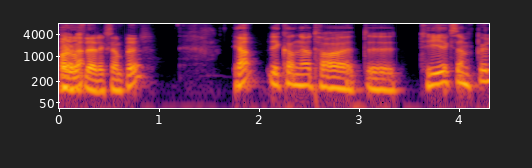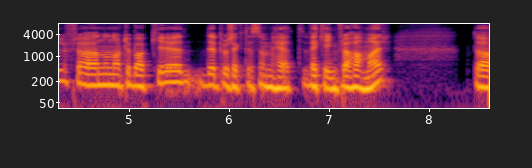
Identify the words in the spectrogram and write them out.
Har du flere eksempler? Ja, vi kan jo ta et uh, Try-eksempel fra noen år tilbake. Det prosjektet som het Vekking fra Hamar. Da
